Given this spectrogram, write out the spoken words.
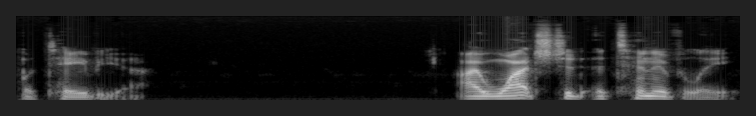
Batavia. I watched it attentively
